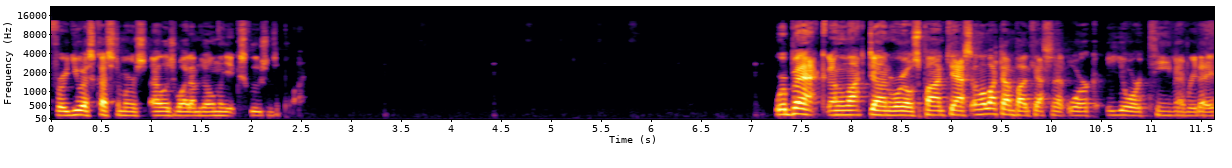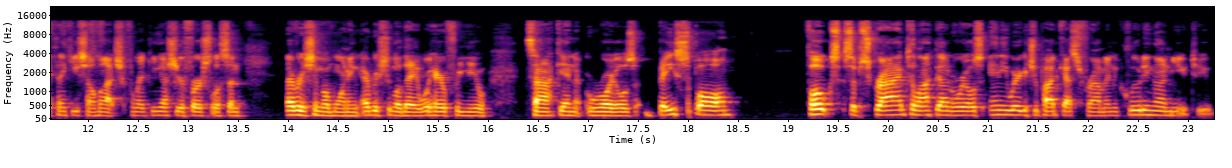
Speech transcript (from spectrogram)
for U.S. customers. Eligible items only. Exclusions apply. We're back on the Locked On Royals podcast on the Locked On Podcast Network, your team every day. Thank you so much for making us your first listen every single morning, every single day. We're here for you talking Royals baseball. Folks, subscribe to Locked On Royals anywhere you get your podcast from, including on YouTube.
